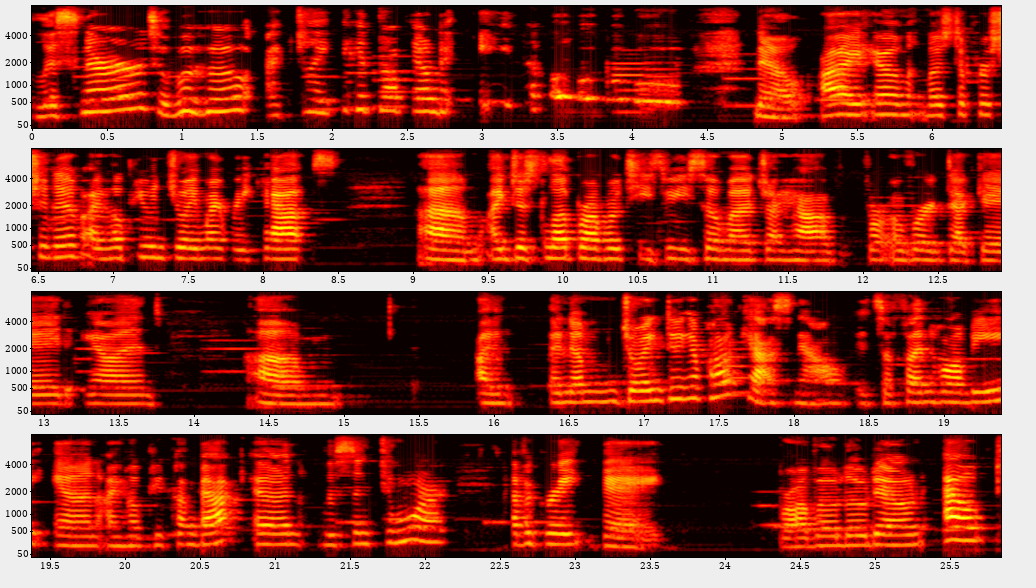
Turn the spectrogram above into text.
listeners. Woohoo! Actually, I think it dropped down to eight. now, I am most appreciative. I hope you enjoy my recaps. Um, I just love Bravo TV so much. I have for over a decade, and um, I and I'm enjoying doing a podcast now. It's a fun hobby, and I hope you come back and listen to more. Have a great day. Bravo Lowdown out.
